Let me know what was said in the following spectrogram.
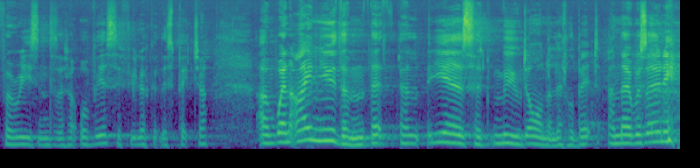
for reasons that are obvious if you look at this picture. Um, when I knew them, that uh, years had moved on a little bit, and there was only,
